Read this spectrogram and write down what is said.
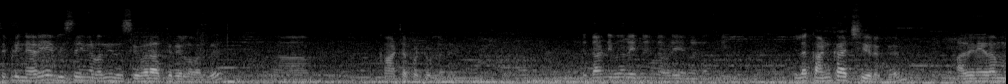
So, இப்படி நிறைய விஷயங்கள் வந்து இந்த சிவராத்திரியில் வந்து காட்டப்பட்டுள்ளது. இதை தாண்டி வேறு என்னென்ன விடயங்கள்லாம் செய்யும் இதில் கண்காட்சி இருக்குது அதே நேரம்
